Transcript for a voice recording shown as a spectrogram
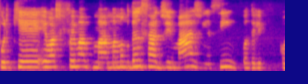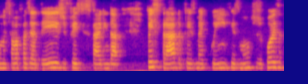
porque eu acho que foi uma, uma, uma mudança de imagem, assim, quando ele começava a fazer a Desde, fez styling da. fez Prada, fez McQueen, fez um monte de coisa.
